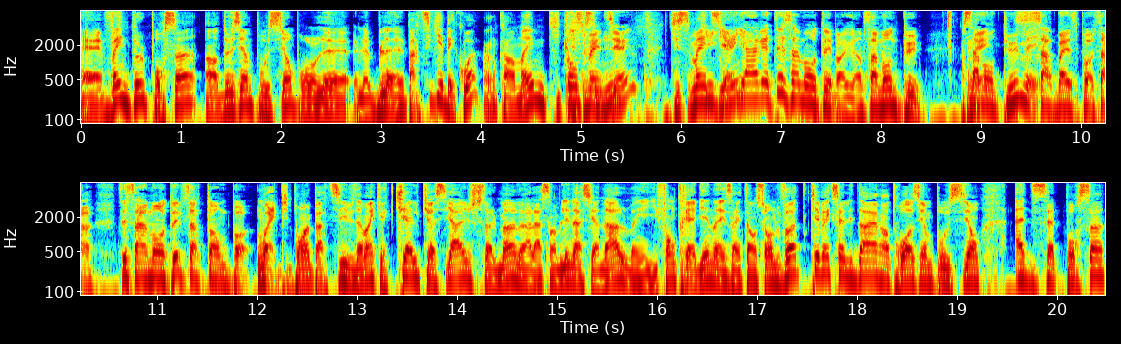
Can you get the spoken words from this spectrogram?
22% euh, en deuxième position pour le, le, Parti québécois hein, quand même qui continue. Qui se maintient. Qui se maintient. il a arrêté sa montée par exemple. Ça monte plus. Ça monte plus, mais ça rebaisse pas. Ça, ça a monté puis ça retombe pas. Ouais, puis pour un parti évidemment qui a quelques sièges seulement là, à l'Assemblée nationale, ben ils font très bien dans les intentions de vote. Québec solidaire en troisième position à 17%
